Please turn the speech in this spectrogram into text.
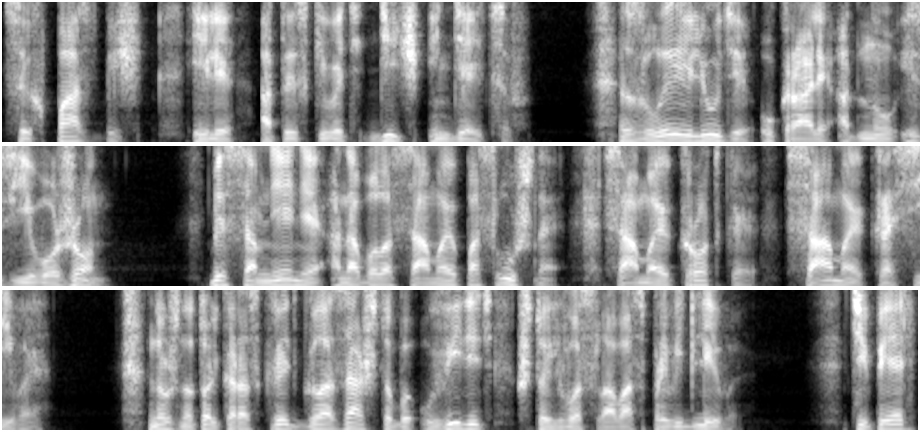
с их пастбищ или отыскивать дичь индейцев. Злые люди украли одну из его жен. Без сомнения, она была самая послушная, самая кроткая, самая красивая. Нужно только раскрыть глаза, чтобы увидеть, что его слова справедливы. Теперь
